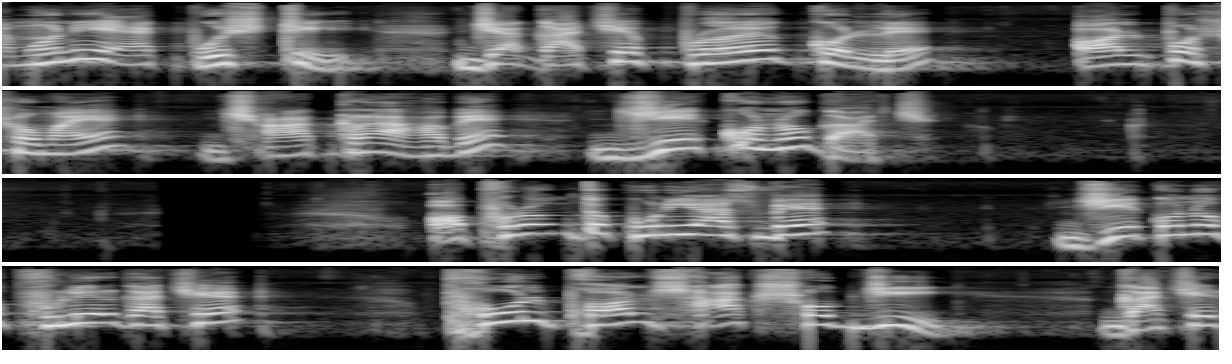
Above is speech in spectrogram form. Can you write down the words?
এমনই এক পুষ্টি যা গাছে প্রয়োগ করলে অল্প সময়ে ঝাঁকড়া হবে যে কোনো গাছ। অফুরন্ত কুড়ি আসবে যে কোনো ফুলের গাছে ফুল, ফল, শাক, সবজি গাছের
